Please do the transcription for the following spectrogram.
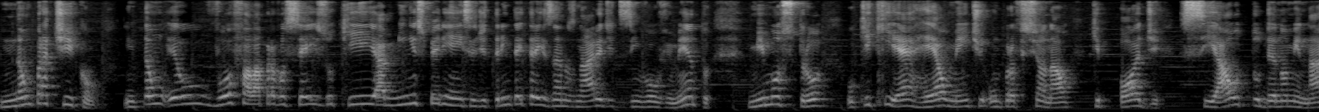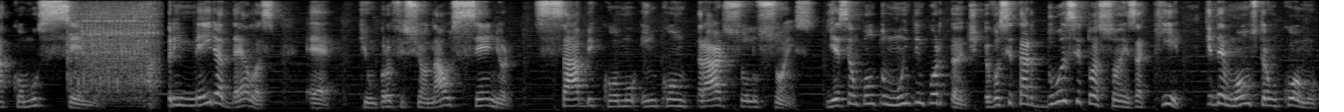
não praticam. Então eu vou falar para vocês o que a minha experiência de 33 anos na área de desenvolvimento me mostrou o que, que é realmente um profissional que pode se autodenominar como sênior. A primeira delas é que um profissional sênior sabe como encontrar soluções. E esse é um ponto muito importante. Eu vou citar duas situações aqui que demonstram como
